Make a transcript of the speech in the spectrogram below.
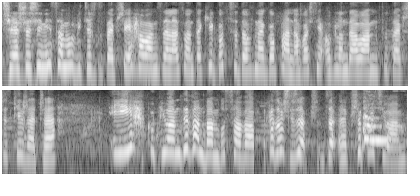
Cieszę się niesamowicie, że tutaj przyjechałam, znalazłam takiego cudownego pana. Właśnie oglądałam tutaj wszystkie rzeczy i kupiłam dywan bambusowy. Okazało się, że e, przepłaciłam.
